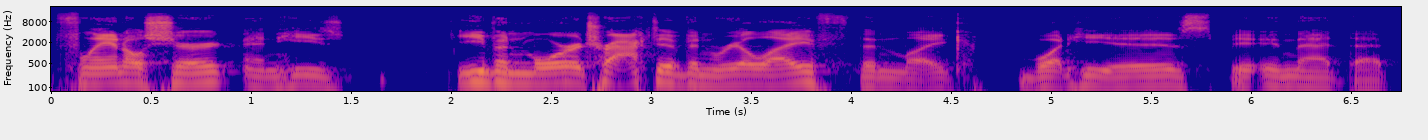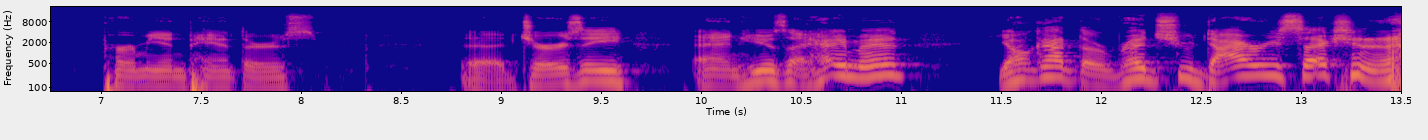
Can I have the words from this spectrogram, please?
flannel shirt and he's even more attractive in real life than like what he is in that that Permian Panthers uh, jersey, and he was like, "Hey man, y'all got the Red Shoe Diary section," and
